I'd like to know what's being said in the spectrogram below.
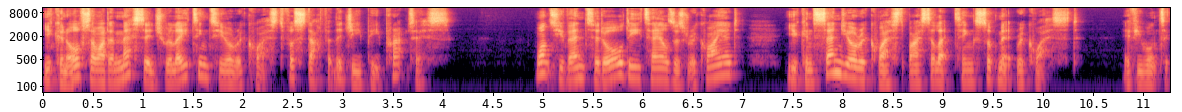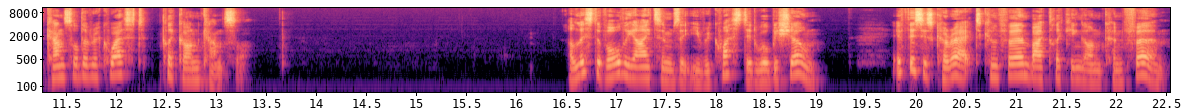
You can also add a message relating to your request for staff at the GP practice. Once you've entered all details as required, you can send your request by selecting Submit Request. If you want to cancel the request, click on Cancel. A list of all the items that you requested will be shown. If this is correct, confirm by clicking on Confirm.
